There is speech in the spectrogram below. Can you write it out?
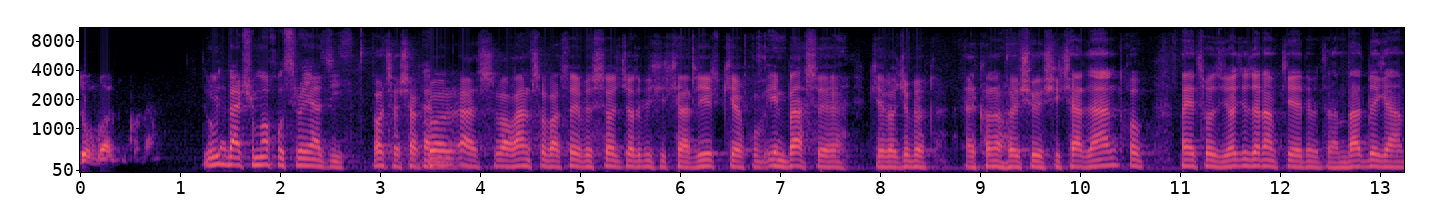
دنبال می‌کنم. درود بر شما خسروی عزیز. با تشکر از واقعا صحبت های بسیار جالبی که کردید که خب این بحث که راجع به کانال های شویشی کردن. خب من یه توضیحاتی دارم که نمی‌دونم. بعد بگم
